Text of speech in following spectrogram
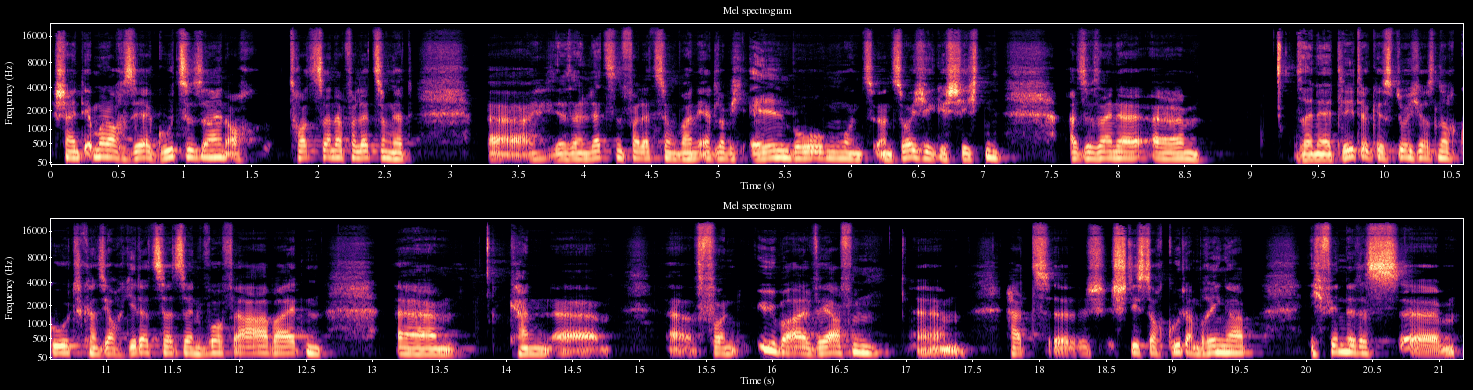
scheint immer noch sehr gut zu sein, auch trotz seiner Verletzung hat, äh, ja, seine letzten Verletzungen waren eher, glaube ich, Ellenbogen und, und solche Geschichten. Also seine, ähm, seine Athletik ist durchaus noch gut, kann sich auch jederzeit seinen Wurf erarbeiten, ähm, kann äh, äh, von überall werfen, ähm, hat äh, schließt auch gut am Ring ab. Ich finde, dass ähm,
